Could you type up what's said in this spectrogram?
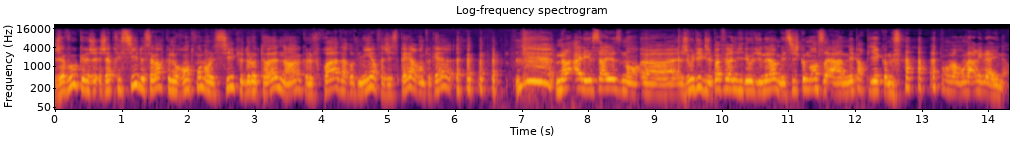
j'avoue que j'apprécie de savoir que nous rentrons dans le cycle de l'automne, hein, que le froid va revenir. Enfin, j'espère en tout cas. non, allez, sérieusement, euh, je vous dis que je vais pas faire une vidéo d'une heure, mais si je commence à m'éparpiller comme ça, on, va, on va arriver à une heure.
